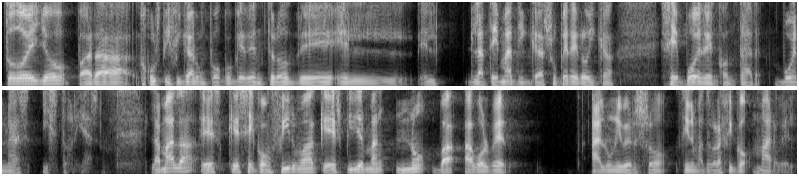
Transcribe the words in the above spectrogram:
Todo ello para justificar un poco que dentro de el la temática superheroica, se pueden contar buenas historias. La mala es que se confirma que Spider-Man no va a volver al universo cinematográfico Marvel.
